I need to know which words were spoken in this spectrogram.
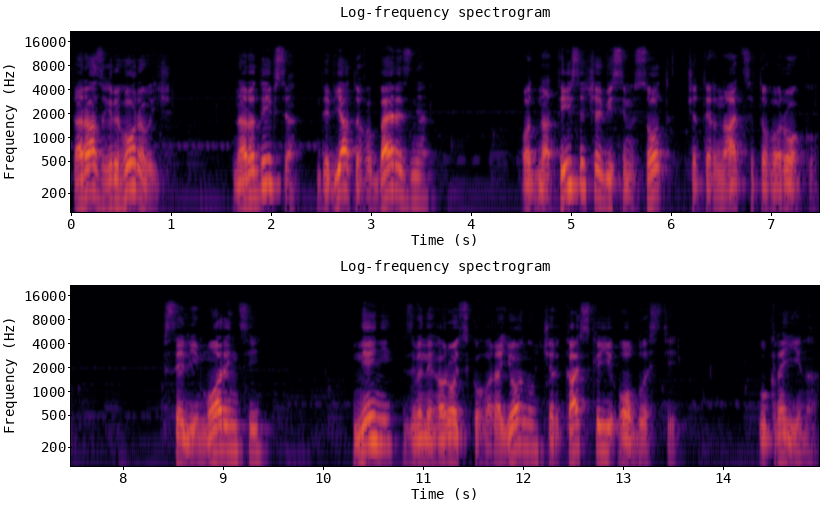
Тарас Григорович народився 9 березня 1814 року в селі Моринці, нині Звенигородського району Черкаської області, Україна.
